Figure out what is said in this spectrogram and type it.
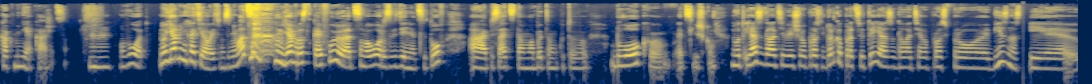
как мне кажется. Угу. Вот. Но я бы не хотела этим заниматься. я просто кайфую от самого разведения цветов, а писать там об этом какой-то блог, э, это слишком. Ну вот я задала тебе еще вопрос не только про цветы, я задала тебе вопрос про бизнес. И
